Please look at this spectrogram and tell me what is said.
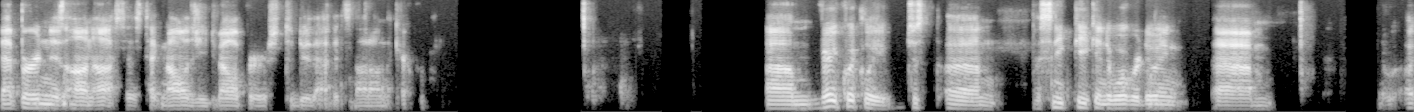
That burden is on us as technology developers to do that. It's not on the care provider. Um, very quickly, just um, a sneak peek into what we're doing. Um, uh,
